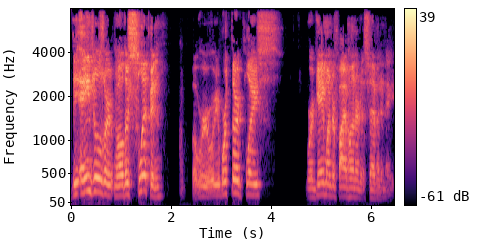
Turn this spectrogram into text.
The Angels are well, they're slipping, but we're we're third place. We're a game under 500 at 7 and 8.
